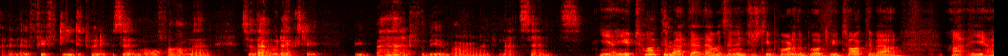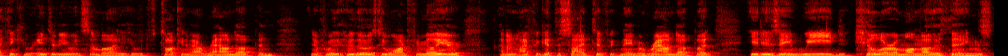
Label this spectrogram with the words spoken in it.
I don't know 15 to 20 percent more farmland. So that would actually be bad for the environment in that sense. Yeah, you talked so, about that. That was an interesting part of the book. You talked about. Uh, I think you were interviewing somebody who was talking about Roundup, and you know, for, for those who aren't familiar, I don't I forget the scientific name of Roundup, but it is a weed killer among other things.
